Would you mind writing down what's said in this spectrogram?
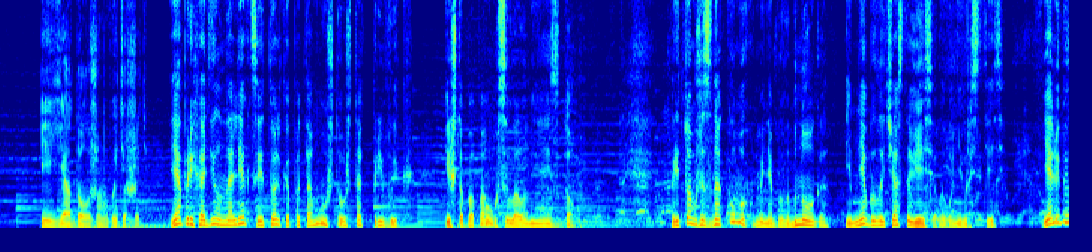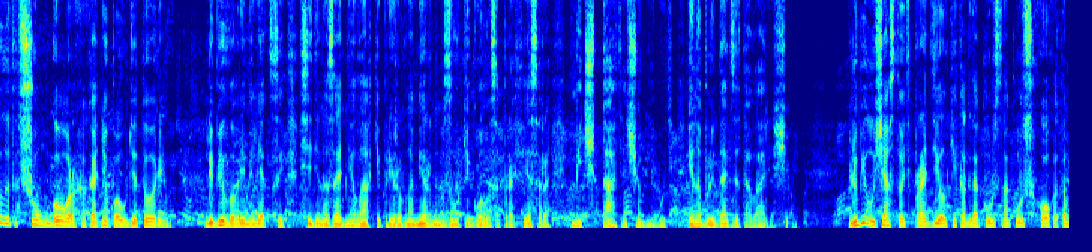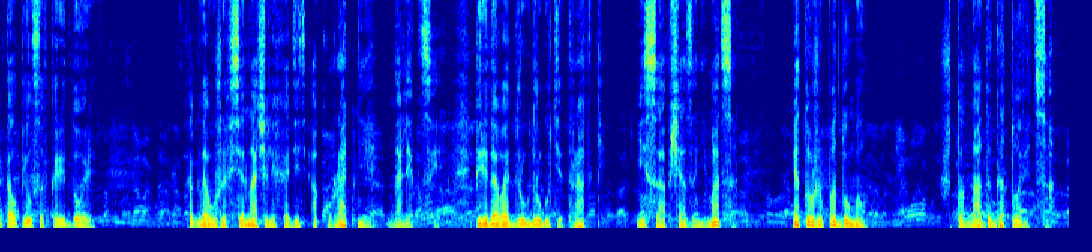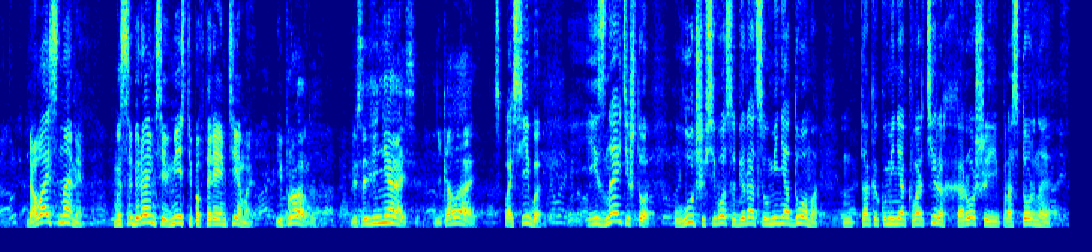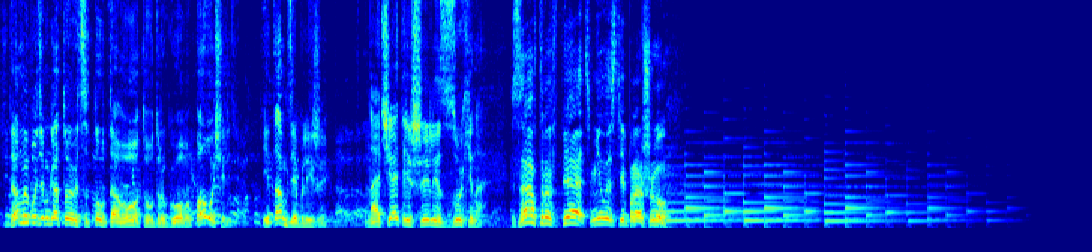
и я должен выдержать. Я приходил на лекции только потому, что уж так привык, и что папа усылал меня из дома. При том же знакомых у меня было много, и мне было часто весело в университете. Я любил этот шум, говор, хохотню по аудиториям, любил во время лекций, сидя на задней лавке при равномерном звуке голоса профессора, мечтать о чем-нибудь и наблюдать за товарищами. Любил участвовать в проделке, когда курс на курс хохотом толпился в коридоре. Когда уже все начали ходить аккуратнее на лекции, передавать друг другу тетрадки и сообща заниматься, я тоже подумал, что надо готовиться. Давай с нами. Мы собираемся и вместе повторяем темы. И правда, присоединяйся, Николай. Спасибо. И знаете что? Лучше всего собираться у меня дома, так как у меня квартира хорошая и просторная. Да мы будем готовиться то у того, то у другого, по очереди. И там, где ближе. Начать решили с Зухина. Завтра в пять, милости прошу.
